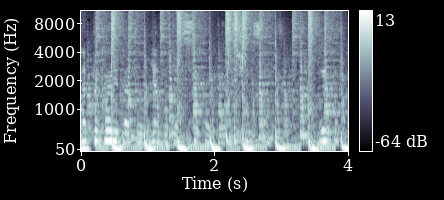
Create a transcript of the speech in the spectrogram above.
Вот такой, ребята, у меня мотоцикл получился. Выпад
